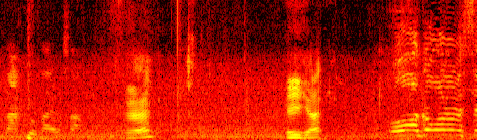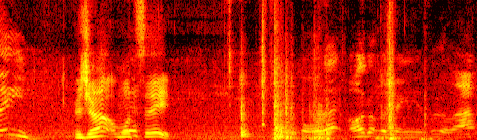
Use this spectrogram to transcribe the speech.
as mackerel bait or something. Yeah. Here you go. Oh, I got one on a seed. Did you? On what Yeah. seed? Oh, that, I got the genius, look at that.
